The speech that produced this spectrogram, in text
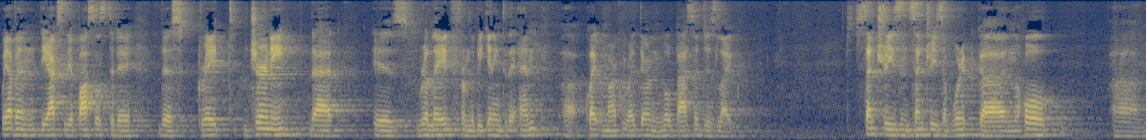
We have in the Acts of the Apostles today this great journey that is relayed from the beginning to the end. Uh, quite remarkable, right there in the little passage is like centuries and centuries of work uh, and the whole um,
